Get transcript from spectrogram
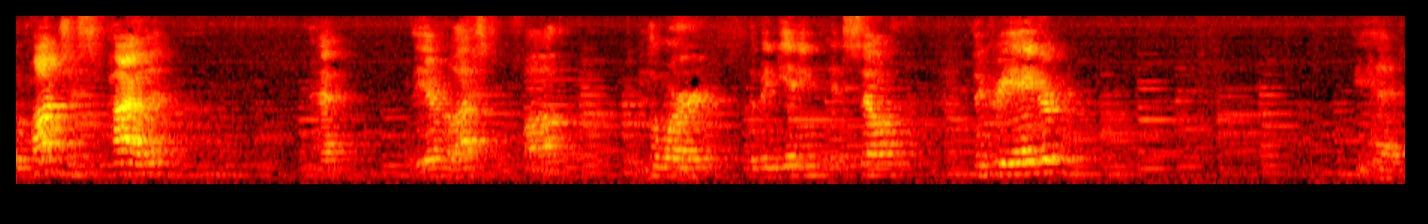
So Pontius Pilate had the everlasting Father, the Word, the beginning itself, the Creator. He had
